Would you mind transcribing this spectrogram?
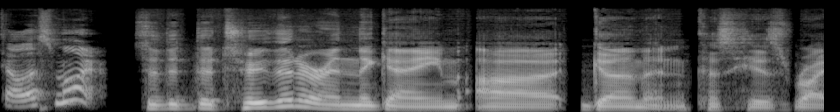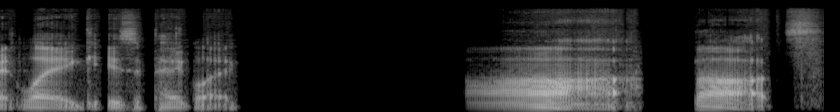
Tell us more. So the the two that are in the game are Gehrman because his right leg is a peg leg. Ah, but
